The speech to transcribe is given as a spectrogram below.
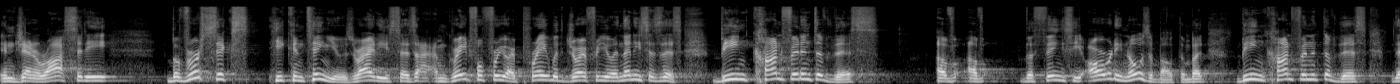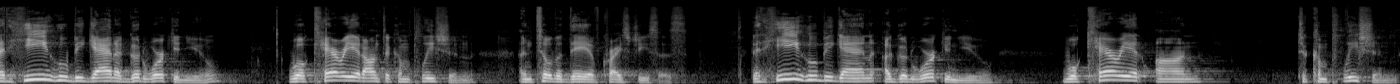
and generosity. But verse 6, he continues, right? He says, I'm grateful for you. I pray with joy for you. And then he says this being confident of this, of, of the things he already knows about them, but being confident of this, that he who began a good work in you will carry it on to completion until the day of Christ Jesus that he who began a good work in you will carry it on to completion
